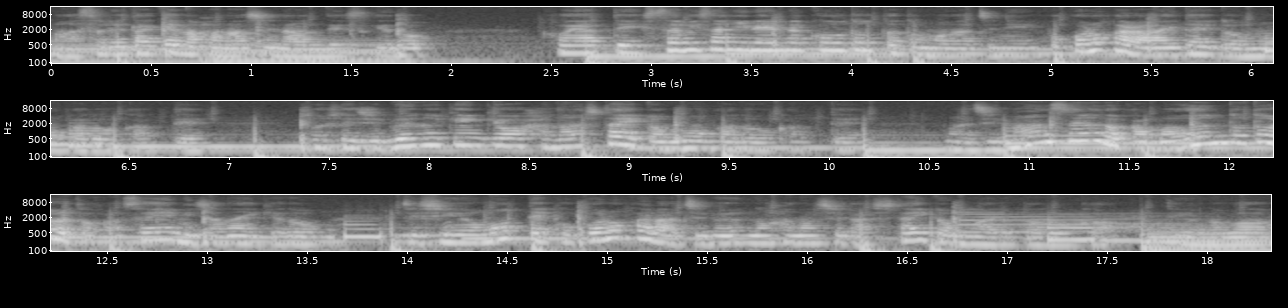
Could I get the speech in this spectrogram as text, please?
まあそれだけの話なんですけどこうやって久々に連絡を取った友達に心から会いたいと思うかどうかってそして自分の近況を話したいと思うかどうかってまあ、自慢するとかマウント取るとかそういう意味じゃないけど自信を持って心から自分の話がしたいと思えるかどうかっていうのは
